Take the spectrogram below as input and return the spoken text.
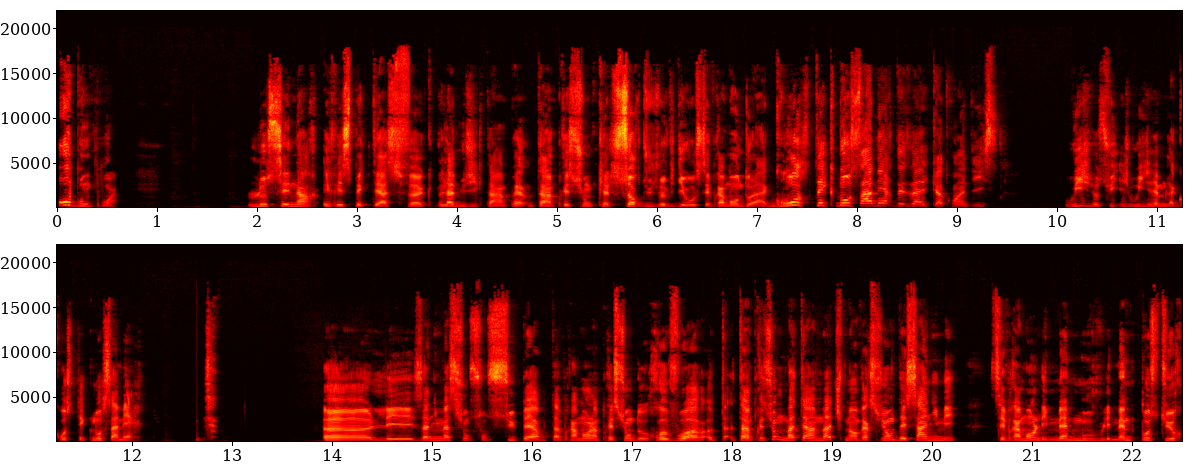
au bon point. Le scénar est respecté as fuck. La musique, t'as imp- t'as l'impression qu'elle sort du jeu vidéo. C'est vraiment de la grosse techno sa des années 90. Oui, je suis, oui, j'aime la grosse techno sa mère. Euh, les animations sont superbes. T'as vraiment l'impression de revoir. euh, T'as l'impression de mater un match, mais en version dessin animé. C'est vraiment les mêmes moves, les mêmes postures,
